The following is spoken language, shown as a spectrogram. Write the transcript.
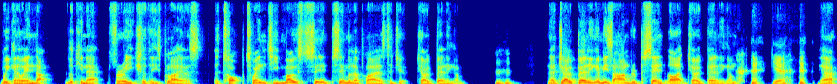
we're going to end up looking at for each of these players. The top 20 most similar players to jo- Jobe Bellingham. Mm-hmm. Now, Joe Bellingham is 100% like Joe Bellingham. yeah. yeah.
